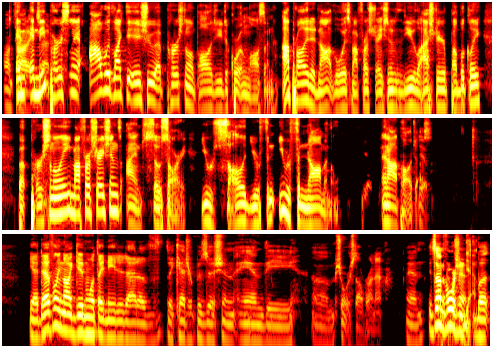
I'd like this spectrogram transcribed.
On And, and me personally, I would like to issue a personal apology to Cortland Lawson. I probably did not voice my frustrations with you last year publicly, but personally, my frustrations, I am so sorry. You were solid. You were phen- you were phenomenal, and I apologize. Yeah, definitely not getting what they needed out of the catcher position and the um, shortstop right now. And it's unfortunate, Yeah. but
